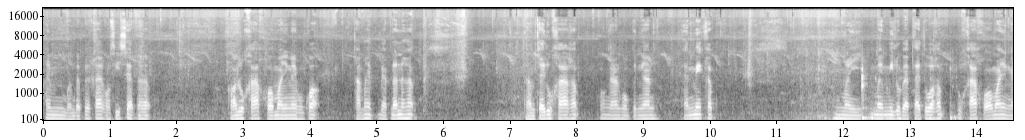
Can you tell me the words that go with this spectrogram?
ให้มันเหมือนแบบคล้ายๆของซีเซนะครับ ขอลูกค้าขอมายังไง ผมก็ทำให้แบบนั้นนะครับ ตามใจลูกค้าครับเพราะงานผมเป็นงานแฮนด์เมดครับ ไม่ไม่มีรูปแบบตายตัวครับ ลูกค้าขอมาอย่างไง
